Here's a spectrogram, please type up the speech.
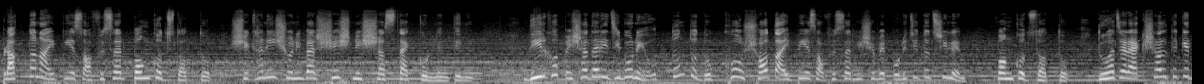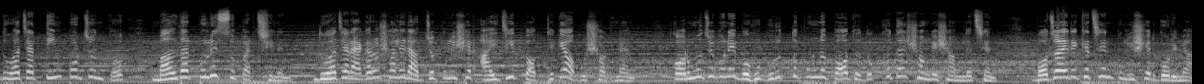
প্রাক্তন আইপিএস অফিসার পঙ্কজ দত্ত। সেখানেই শনিবার শেষ নিঃশ্বাস ত্যাগ করলেন তিনি। দীর্ঘ পেশাদারী জীবনে অত্যন্ত দক্ষ ও সৎ আইপিএস অফিসার হিসেবে পরিচিত ছিলেন পঙ্কজ দত্ত। দু হাজার এক সাল থেকে দু হাজার তিন পর্যন্ত মালদার পুলিশ সুপার ছিলেন। দু হাজার এগারো সালে রাজ্য পুলিশের আইজির পদ থেকে অবসর নেন। কর্মজীবনে বহু গুরুত্বপূর্ণ পদ দক্ষতার সঙ্গে সামলেছেন। বজায় রেখেছেন পুলিশের গরিমা।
